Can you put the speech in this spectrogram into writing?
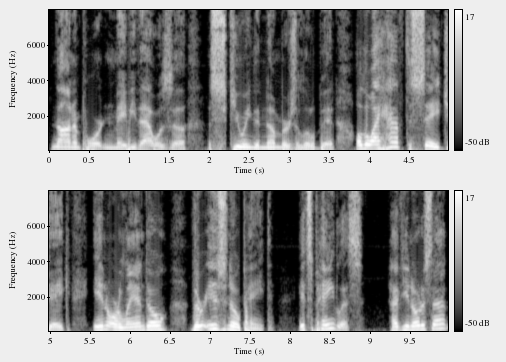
non important. Maybe that was uh, skewing the numbers a little bit. Although I have to say, Jake, in Orlando, there is no paint. It's paintless. Have you noticed that?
